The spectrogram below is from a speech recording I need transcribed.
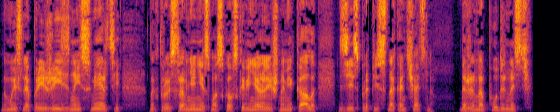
Но мысль о прижизненной смерти, на которую сравнение с московской Венерой лишь намекало, здесь прописана окончательно. Даже напудренность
